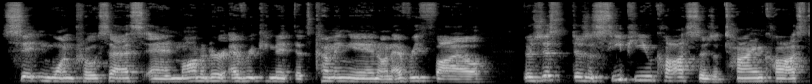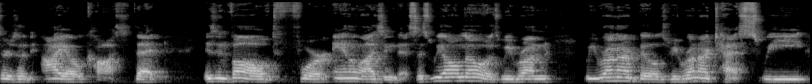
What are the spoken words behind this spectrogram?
sit in one process and monitor every commit that's coming in on every file. There's just there's a CPU cost, there's a time cost, there's an IO cost that is involved for analyzing this. As we all know, as we run we run our builds, we run our tests, we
